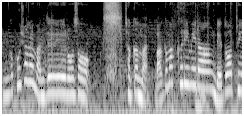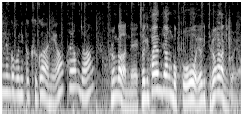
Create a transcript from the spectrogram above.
뭔가 potion을 만들어서 잠깐만 마그마 크림이랑 레드아트 있는 거 보니까 그거 아니에요? 화염저항? 그런 것 같네. 저기 화염저항 먹고 여기 들어가라는 거예요.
